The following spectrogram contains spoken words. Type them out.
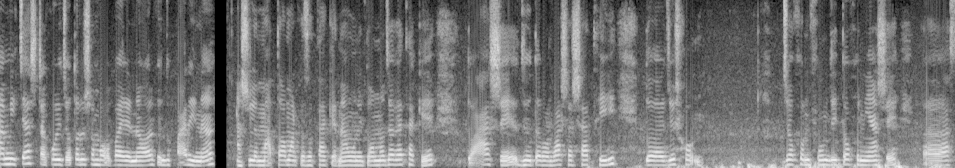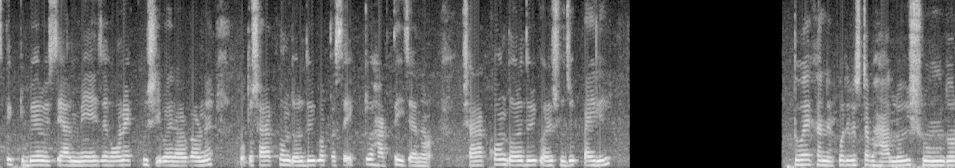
আমি চেষ্টা করি যতটা সম্ভব বাইরে নেওয়ার, কিন্তু পারি না। আসলে মা তো আমার কাছে থাকে না, উনি তো অন্য জায়গায় থাকে। তো আসে, যেহেতু আমার বাসার সাথেই। তো যে যখন ফোন দিই তখনই আসে। আজকে একটু বের হয়েছে আর মেয়ে জায়গায় অনেক খুশি বের হওয়ার কারণে ও তো সারাক্ষণ দৌড়াদৌড়ি করতেছে, একটু হাঁটতেই চায় না। সারাক্ষণ দৌড়াদৌড়ি করে সুযোগ পাইলি। তো এখানের পরিবেশটা ভালোই সুন্দর,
